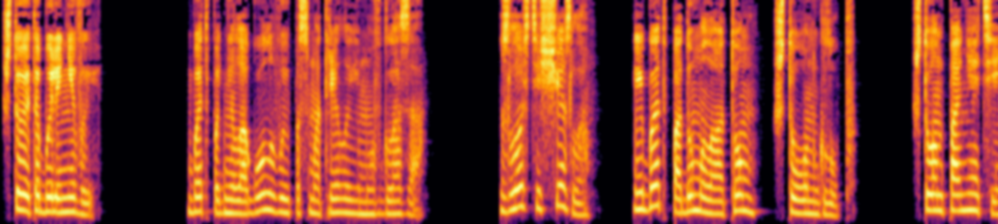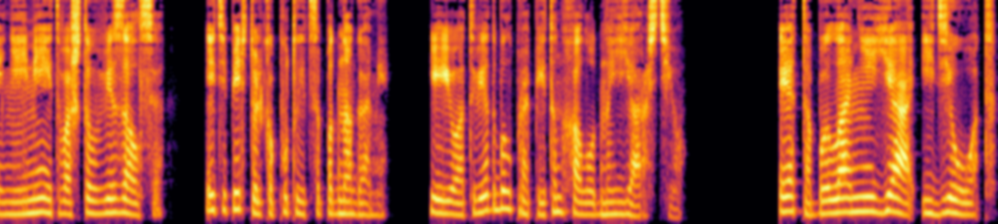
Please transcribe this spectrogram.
что это были не вы?» Бет подняла голову и посмотрела ему в глаза. Злость исчезла, и Бет подумала о том, что он глуп, что он понятия не имеет, во что ввязался, и теперь только путается под ногами. Ее ответ был пропитан холодной яростью. «Это была не я, идиот!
